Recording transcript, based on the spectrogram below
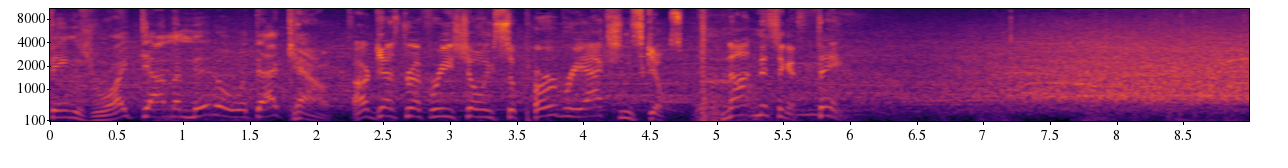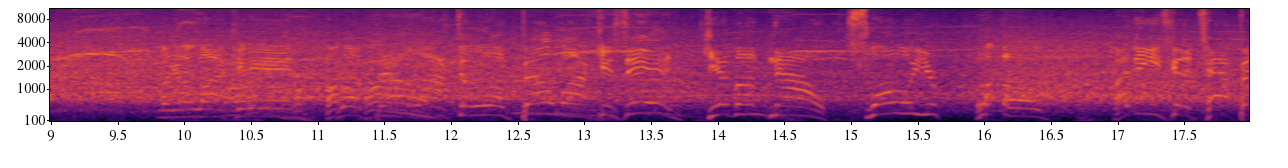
Things right down the middle with that count. Our guest referee showing superb reaction skills, not missing a thing. Looking to lock it in. Oh, lapel oh. lock. The lapel lock is in. Give up now. Swallow your... Uh-oh. I think he's going to tap out.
